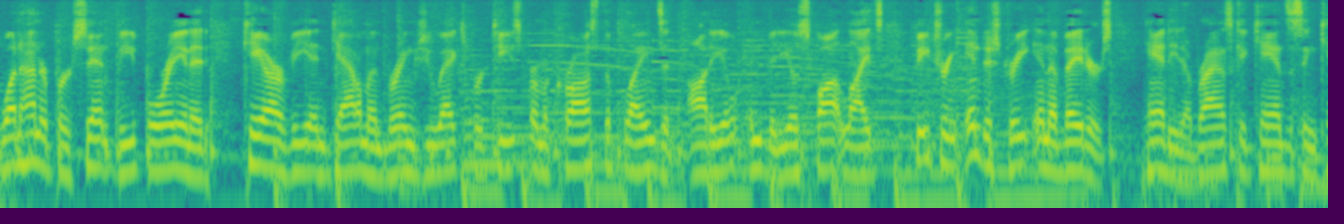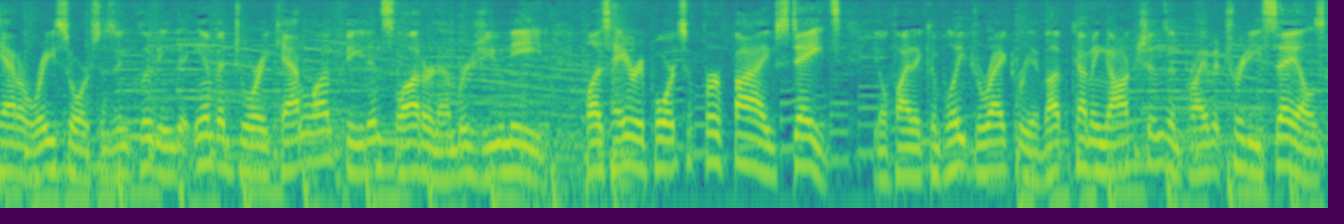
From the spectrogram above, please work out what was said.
100% beef oriented, KRVN Cattlemen brings you expertise from across the plains in audio and video spotlights featuring industry innovators, handy Nebraska, Kansas, and cattle resources, including the inventory, cattle on feed, and slaughter numbers you need, plus hay reports for five states. You'll find a complete directory of upcoming auctions and private treaty sales.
